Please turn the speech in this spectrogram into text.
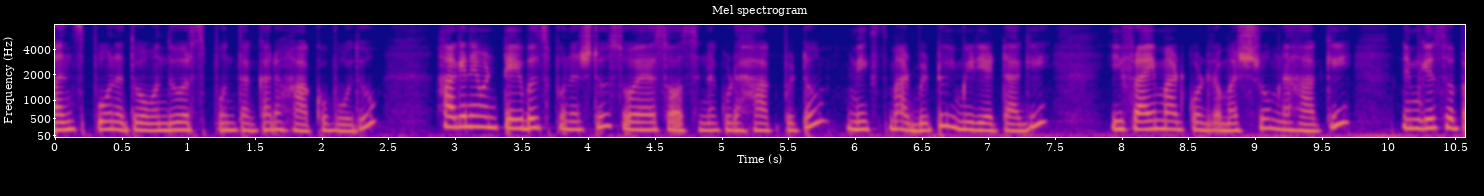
ಒಂದು ಸ್ಪೂನ್ ಅಥವಾ ಒಂದೂವರೆ ಸ್ಪೂನ್ ತನಕನೂ ಹಾಕೋಬೋದು. ಹಾಗೆಯೇ ಒಂದು ಟೇಬಲ್ ಸ್ಪೂನಷ್ಟು ಸೋಯಾ ಸಾಸನ್ನು ಕೂಡ ಹಾಕಿಬಿಟ್ಟು ಮಿಕ್ಸ್ ಮಾಡಿಬಿಟ್ಟು ಇಮಿಡಿಯೇಟಾಗಿ ಈ ಫ್ರೈ ಮಾಡಿಕೊಂಡಿರೋ ಮಶ್ರೂಮ್ನ ಹಾಕಿ ನಿಮಗೆ ಸ್ವಲ್ಪ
